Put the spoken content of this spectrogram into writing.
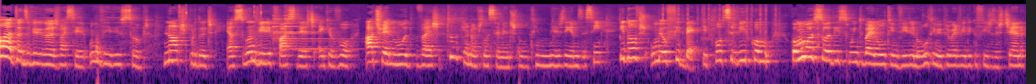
Olá a todos, o vídeo de hoje vai ser um vídeo sobre novos produtos. É o segundo vídeo que faço destes em que eu vou ao Trend Mood, vejo tudo que é novos lançamentos no último mês, digamos assim, e dou-vos o meu feedback. Tipo, vou servir como, como uma pessoa disse muito bem no último vídeo, no último e primeiro vídeo que eu fiz deste género,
